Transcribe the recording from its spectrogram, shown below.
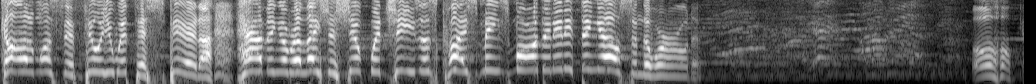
God wants wants to fill you with His Spirit. Uh, having a relationship with Jesus Christ means more than anything else in the world. Oh, God.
